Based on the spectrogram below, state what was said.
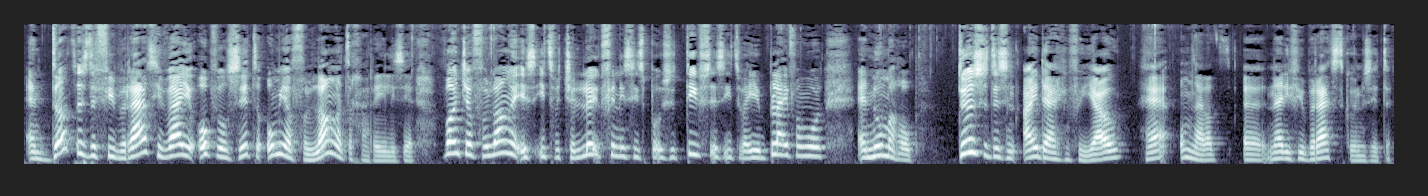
En dat is de vibratie waar je op wil zitten om jouw verlangen te gaan realiseren. Want jouw verlangen is iets wat je leuk vindt, is iets positiefs, is iets waar je blij van wordt. En noem maar op. Dus het is een uitdaging voor jou hè, om naar, dat, uh, naar die vibratie te kunnen zitten.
